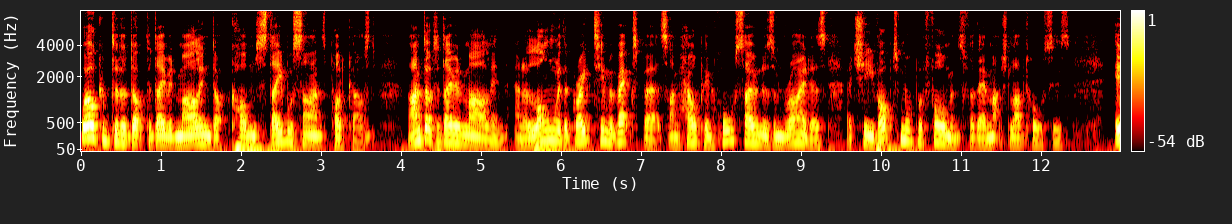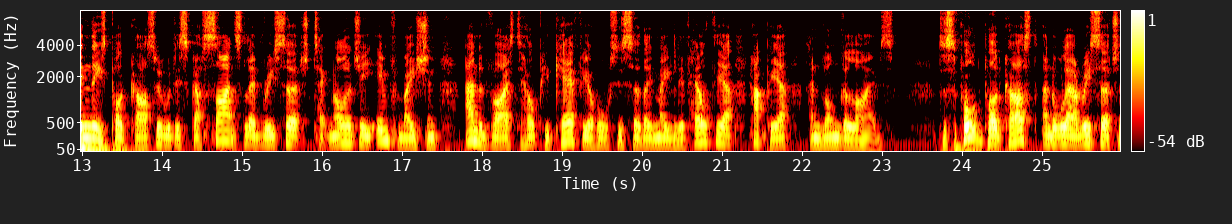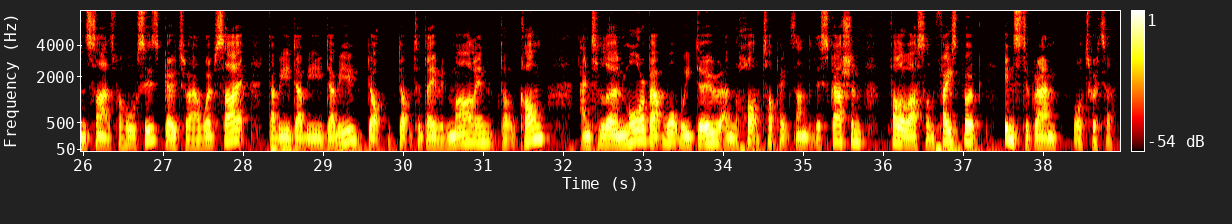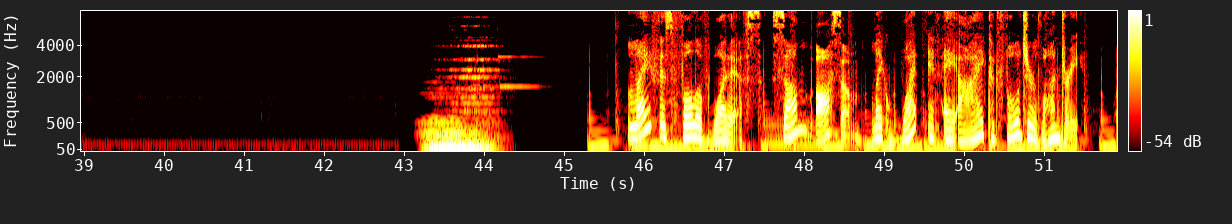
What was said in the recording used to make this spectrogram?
Welcome to the Dr. David drdavidmarlin.com Stable Science Podcast. I'm Dr. David Marlin, and along with a great team of experts, I'm helping horse owners and riders achieve optimal performance for their much loved horses. In these podcasts, we will discuss science led research, technology, information, and advice to help you care for your horses so they may live healthier, happier, and longer lives. To support the podcast and all our research and science for horses, go to our website www.drdavidmarlin.com and to learn more about what we do and the hot topics under discussion, follow us on Facebook, Instagram, or Twitter. Life is full of what ifs, some awesome, like what if AI could fold your laundry?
